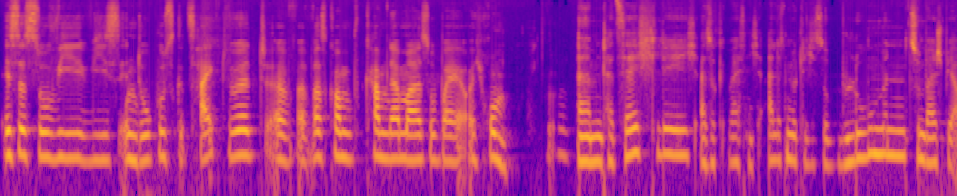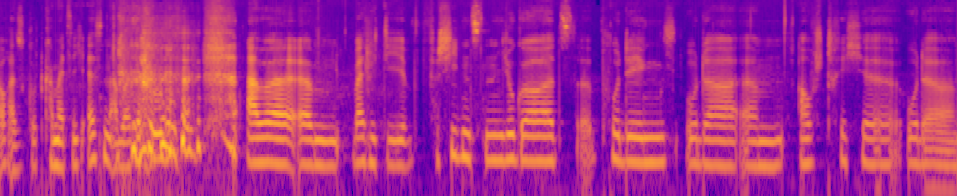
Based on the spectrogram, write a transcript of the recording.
ist es so, wie, wie es in Dokus gezeigt wird? Äh, was kommt, kam da mal so bei euch rum? Ähm, tatsächlich, also weiß nicht, alles mögliche, so Blumen zum Beispiel auch, also gut, kann man jetzt nicht essen, aber, aber ähm, weiß nicht, die verschiedensten Joghurts, äh, Puddings oder ähm, Aufstriche oder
